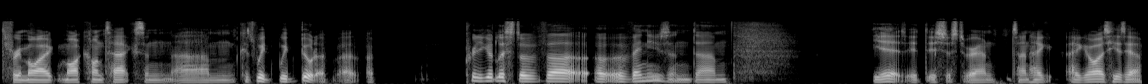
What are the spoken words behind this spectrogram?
through my my contacts and because we'd we'd built a, a, a pretty good list of uh, of venues and um, yeah, it, it's just around saying hey hey guys, here's our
